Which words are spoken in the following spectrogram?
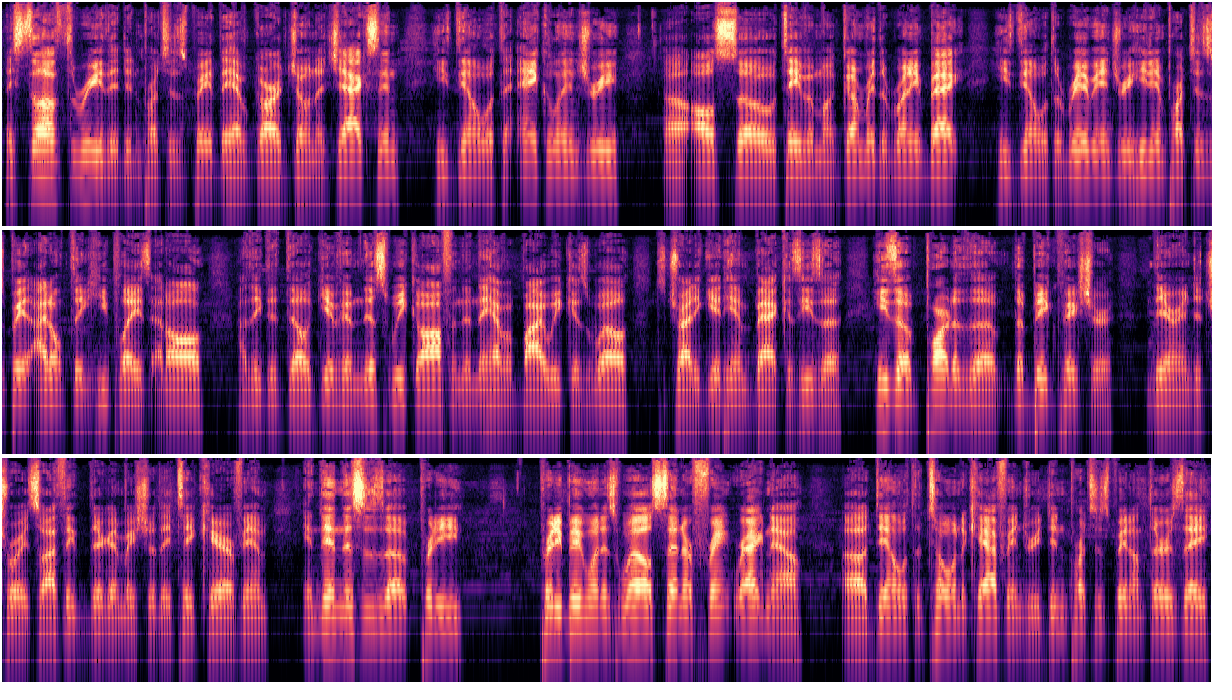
They still have three that didn't participate. They have guard Jonah Jackson. He's dealing with an ankle injury. Uh, also, David Montgomery, the running back, he's dealing with a rib injury. He didn't participate. I don't think he plays at all. I think that they'll give him this week off, and then they have a bye week as well to try to get him back because he's a he's a part of the the big picture there in Detroit. So I think they're going to make sure they take care of him. And then this is a pretty pretty big one as well. Center Frank Ragnow uh, dealing with the toe and the calf injury. Didn't participate on Thursday.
